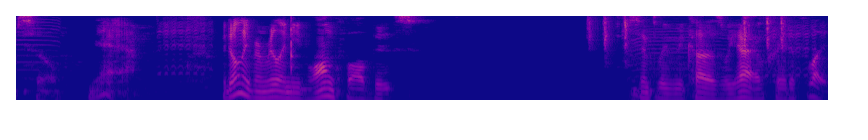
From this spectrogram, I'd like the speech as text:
So, yeah. We don't even really need long fall boots. Simply because we have creative flight.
